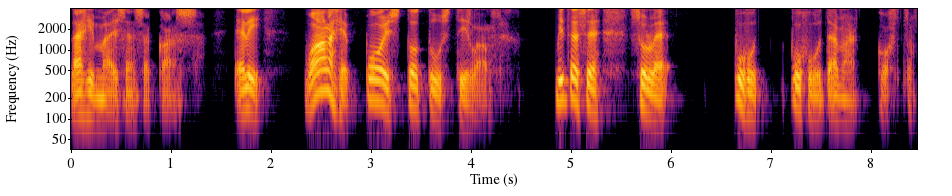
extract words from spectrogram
lähimmäisensä kanssa. Eli valhe pois totuustilalle. Mitä se sulle puhuu, puhuu tämä kohta?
